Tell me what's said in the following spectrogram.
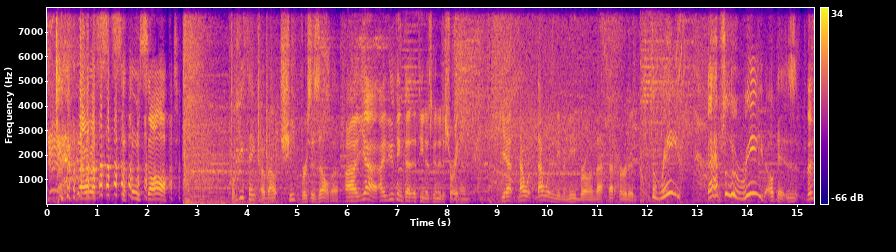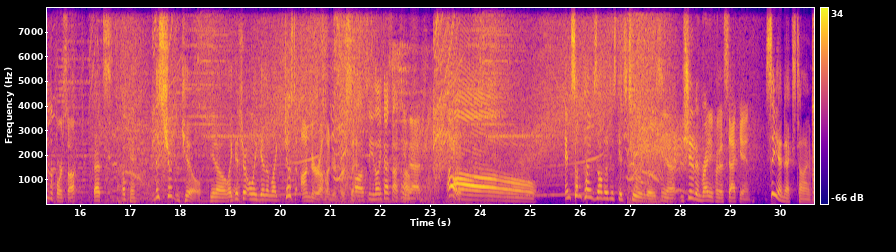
That was so soft. What do you think about Sheik versus Zelda? Uh, yeah, I do think that Athena's going to destroy him. Yeah, that wa- that wasn't even me, bro, and that that hurted. The read, the absolute read. Okay, is, This is a four stock. that's okay. This shouldn't kill. You know, like this should only give them like just under hundred percent. Oh, see, like that's not too Oh. bad. Oh, Oh. and sometimes Zelda just gets two of those. Yeah, you should have been ready for the second. See you next time.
